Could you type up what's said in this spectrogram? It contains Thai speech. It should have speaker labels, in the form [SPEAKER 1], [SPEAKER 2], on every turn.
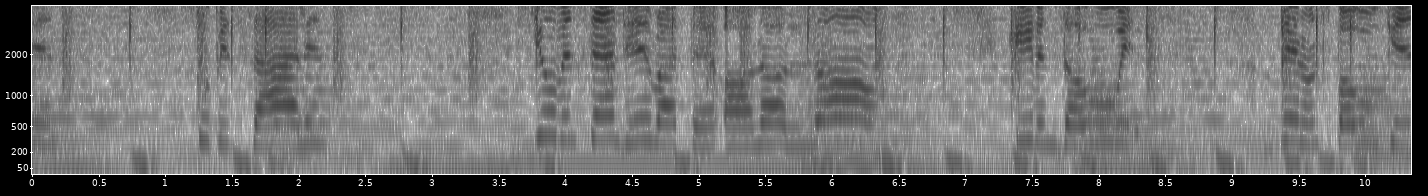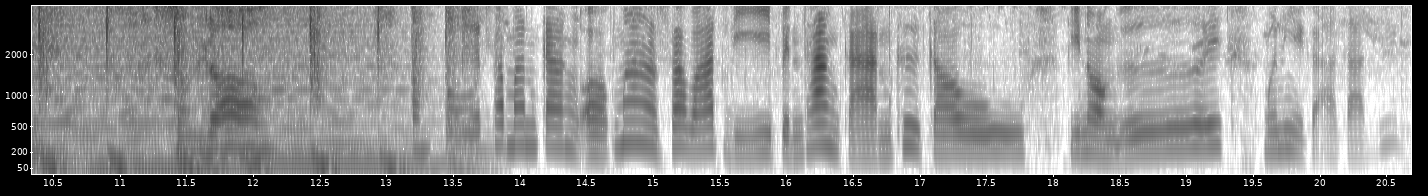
[SPEAKER 1] been stupid silence. You've been standing right there all along, even though it's been unspoken so long. I'm
[SPEAKER 2] เปิดพมันกังออกมาสวัสดีเป็นทางการคือเกาพี่น้องเอ้ยเมื้อนี้ก็อากาศดี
